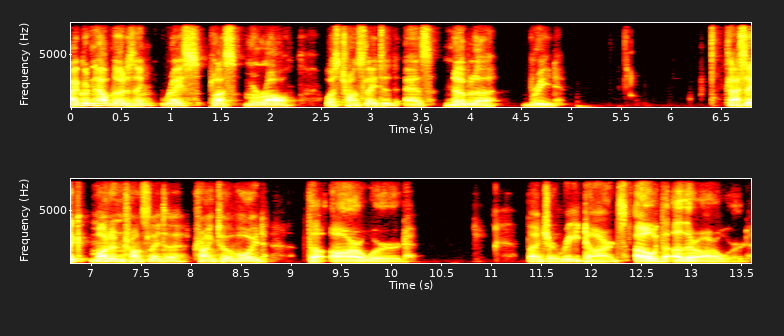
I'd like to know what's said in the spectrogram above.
I couldn't help noticing race plus morale was translated as nobler breed. Classic modern translator trying to avoid the R word. Bunch of retards. Oh, the other R word.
